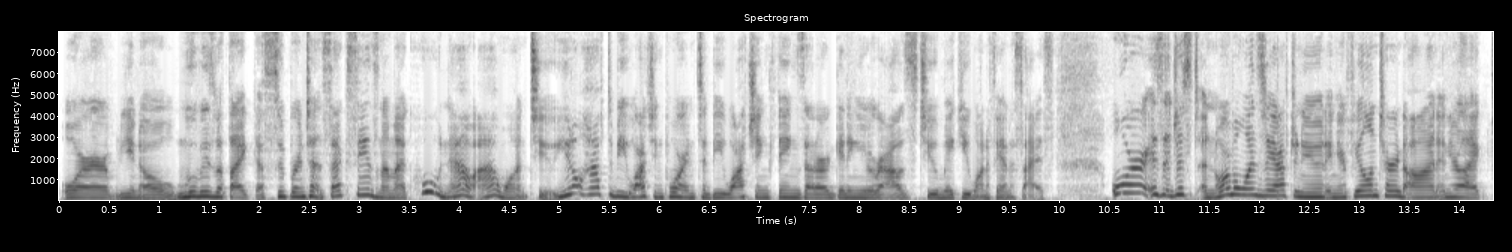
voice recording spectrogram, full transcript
or, you know, movies with like a super intense sex scenes? And I'm like, whoo, now I want to. You don't have to be watching porn to be watching things that are getting you aroused to make you want to fantasize. Or is it just a normal Wednesday afternoon and you're feeling turned on and you're like,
